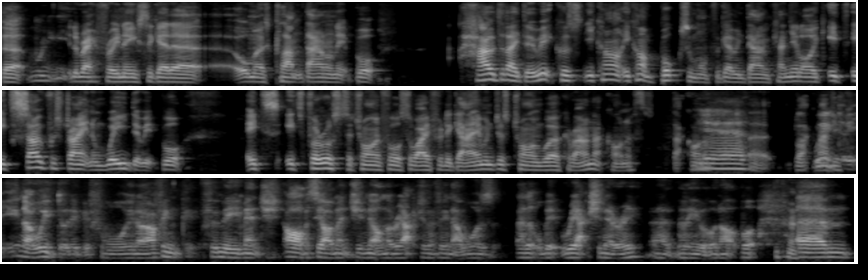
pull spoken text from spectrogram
that the referee needs to get a almost clamp down on it, but how do they do it? Because you can't you can't book someone for going down, can you? Like it, it's so frustrating, and we do it, but it's it's for us to try and force a way through the game and just try and work around that kind of that kind yeah. of uh, black magic. We've, you know, we've done it before. You know, I think for me, mention obviously I mentioned it on the reaction. I think that was a little bit reactionary, uh, believe it or not. But um,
